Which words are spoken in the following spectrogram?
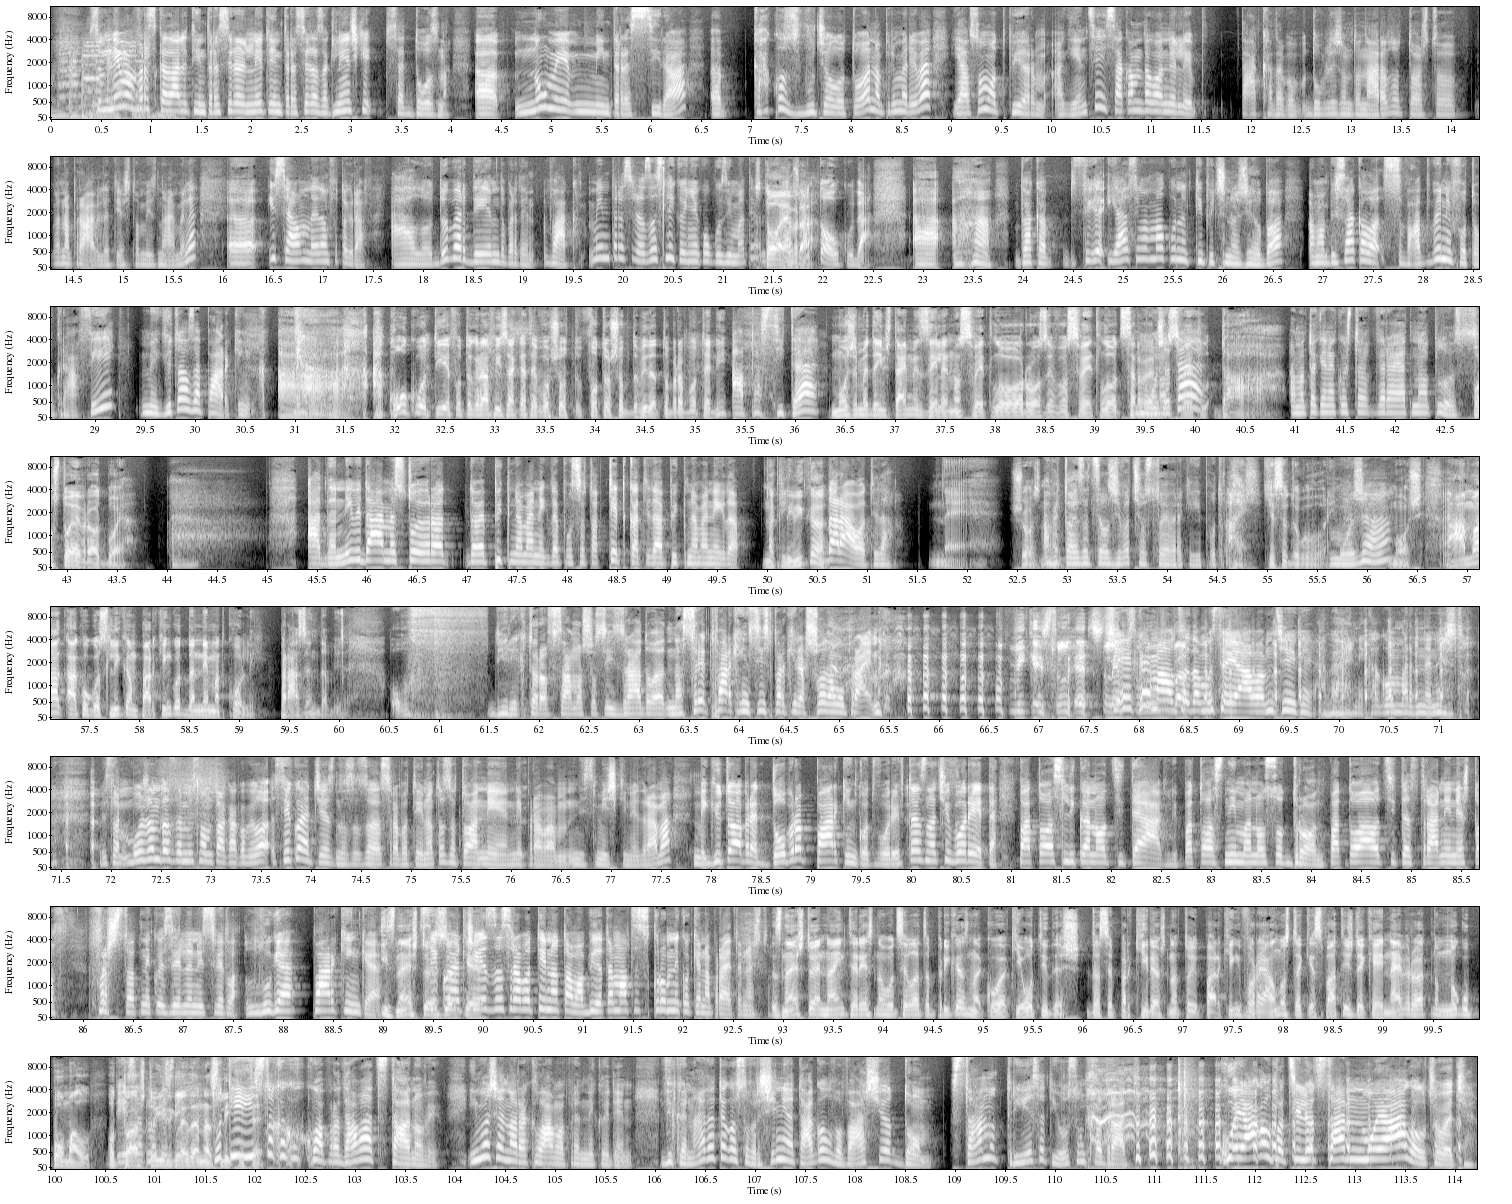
Сум нема врска дали те интересира или не те интересира за клинички, се дозна. А, многу ми, ми интересира а, како звучало тоа, на пример, еве, јас сум од PR агенција и сакам да го нели така да го доближам до народот, тоа што го направиле тие што ме изнајмиле, е, и се на еден фотограф. Ало, добар ден, добар ден. Вака, ме интересира за сликање колку земате? 100 евра. Кажа, Толку, да. А, аха, вака, сега јас имам малку нетипична желба, ама би сакала свадбени фотографии, меѓутоа за паркинг. А, а колку од тие фотографии сакате во шо- Photoshop да бидат обработени? А па сите, Можеме да им ставиме зелено светло, розево светло, црвено Можете? светло. Да. ама тоа ќе некој што веројатно плюс. По 100 евра од боја. А да не ви даваме 100 евра да ве пикнеме негде после тоа, тетка ти да ја пикнеме негде. На клиника? Да работи, да. Не. Шо знам. Абе тоа е за цел живот, што 100 евра ќе ги Ај, потрошиш. ќе се договори. Може, а? Може. Ама ако го сликам паркингот да немат коли, празен да биде. Уф, директоров само што се израдува, на сред паркинг се испаркира, што да му правиме? Викај след, Чекај малце да му се јавам, чекај. Абе, нека го мрдне нешто. Мислам, можам да замислам тоа како било. Секоја чест за, за сработеното, за тоа не не правам ни смешки ни драма. Меѓутоа бре, добро паркинг отворивте, значи во рете. Па тоа сликано од сите агли, па тоа снимано со дрон, па тоа од сите страни нешто фрштат некои зелени светла. Луѓе, паркинг е. И знаеш што е, Секоја Зорке? чест за сработеното, ама бидете малце скромни кога ќе направите нешто. Знаеш што е најинтересно во целата приказна? Кога ќе отидеш да се паркираш на тој паркинг, во реалноста ќе сватиш дека е најверојатно многу помал од тоа што изгледа на Тоа ти е сликите. исто како кога продаваат станови. Имаше една реклама пред некој ден. Вика, најдете го совршениот агол во вашиот дом. Стан од 38 квадрати. Кој агол па целиот стан мој агол, човече.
